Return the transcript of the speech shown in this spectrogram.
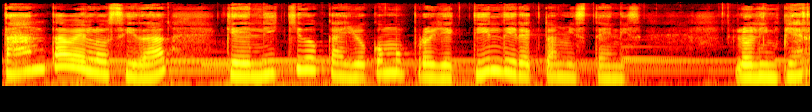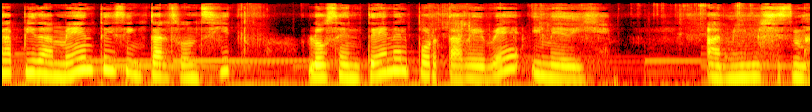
tanta velocidad que el líquido cayó como proyectil directo a mis tenis. Lo limpié rápidamente y sin calzoncito. Lo senté en el portabebé y me dije a mí misma,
